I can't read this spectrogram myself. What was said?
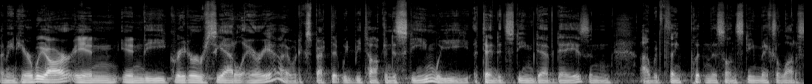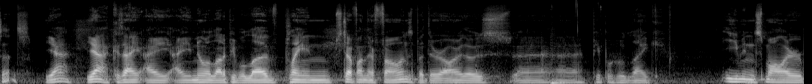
I mean, here we are in, in the greater Seattle area. I would expect that we'd be talking to Steam. We attended Steam Dev Days, and I would think putting this on Steam makes a lot of sense. Yeah, yeah, because I, I, I know a lot of people love playing stuff on their phones, but there are those uh, uh, people who like even smaller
